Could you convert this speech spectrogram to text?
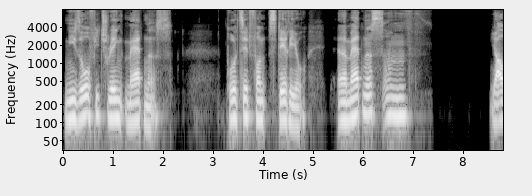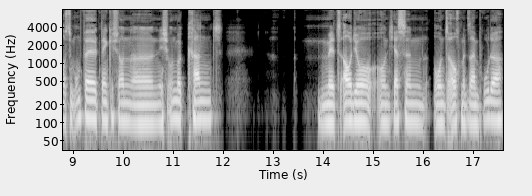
Nie so featuring Madness. Produziert von Stereo. Äh, Madness, ähm, ja, aus dem Umfeld denke ich schon äh, nicht unbekannt mit Audio und Jessen und auch mit seinem Bruder.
